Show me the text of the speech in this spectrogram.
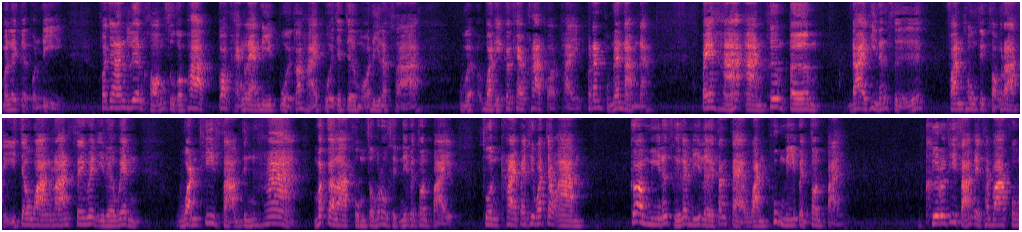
มันเลยเกิดผลดี เพราะฉะนั้นเรื่องของสุขภาพก็แข็งแรงดีป่วยก็หายป่วยจะเจอหมอดีรักษาอุบัติเหตุก็แคล้วคลาดปลอดภัย เพราะฉะนั้นผมแนะนำนะ ไปหาอ่านเพิ่มเติมได้ที่หนังสือฟันธง 12 ราศีจะวางร้านเซเว่นอีเลเว่นวันที่3ถึง5มกราคม2060นี้เป็นต้นไป ส่วนใครไปที่วัดเจ้าอาม ก็มีหนังสือเล่มนี้เลยตั้งแต่วันพรุ่งนี้เป็นต้นไป คือวันที่ 31ธันวาคม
